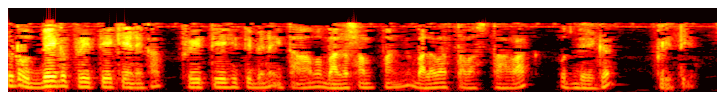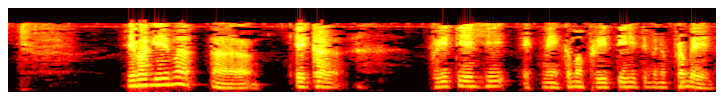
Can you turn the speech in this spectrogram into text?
ඒකට උද්වේග ප්‍රීතිය කියන එකක් ප්‍රීතියෙහි තිබෙන ඊටාම බල සම්පන්න බලවත් අවස්ථාවක් උද්වේග ප්‍රීතිය. ඒ වගේම ඒක ප්‍රීතියෙහි එක් මේකම ප්‍රීතියෙහි තිබෙන ප්‍රභේද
